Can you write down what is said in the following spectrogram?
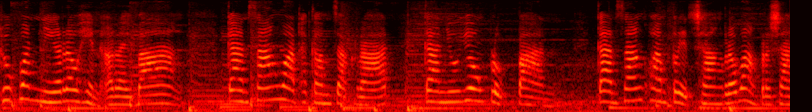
ทุกวันนี้เราเห็นอะไรบ้าง การสร้างวาทกรรมจากรัฐ การยุยงปลุกปั่น การสร้างความเกลียดชังระหว่างประชา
